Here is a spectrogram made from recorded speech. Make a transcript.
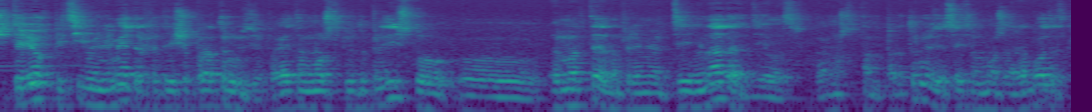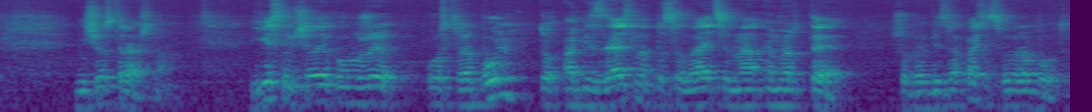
4-5 миллиметров, это еще протрузия. Поэтому можете предупредить, что э, МРТ, например, тебе не надо делать, потому что там протрузия, с этим можно работать ничего страшного. Если у человека уже острая боль, то обязательно посылайте на МРТ, чтобы обезопасить свою работу.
